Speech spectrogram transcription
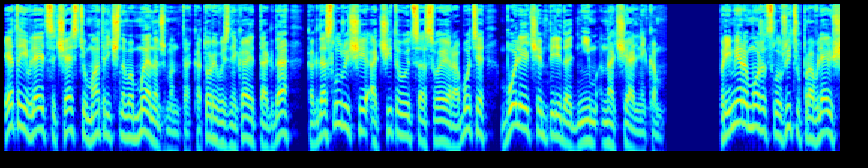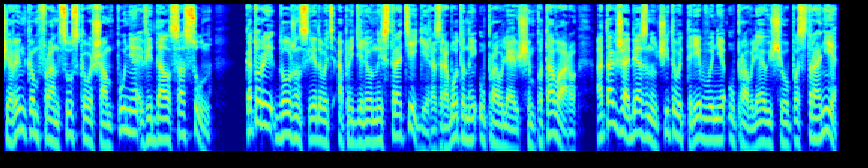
Это является частью матричного менеджмента, который возникает тогда, когда служащие отчитываются о своей работе более чем перед одним начальником. Примером может служить управляющий рынком французского шампуня Видал Сасун, который должен следовать определенной стратегии, разработанной управляющим по товару, а также обязан учитывать требования управляющего по стране,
